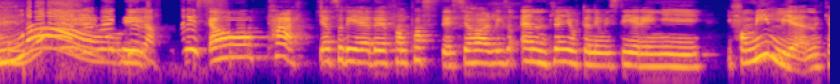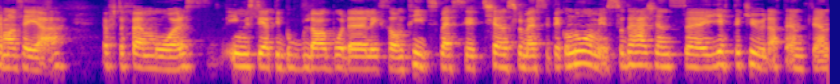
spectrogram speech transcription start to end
Wow! Men grattis! Ja, tack! Alltså det, det är fantastiskt. Jag har liksom äntligen gjort en investering i, i familjen kan man säga. Efter fem år investerat i bolag både liksom tidsmässigt, känslomässigt, ekonomiskt. Så det här känns eh, jättekul att äntligen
